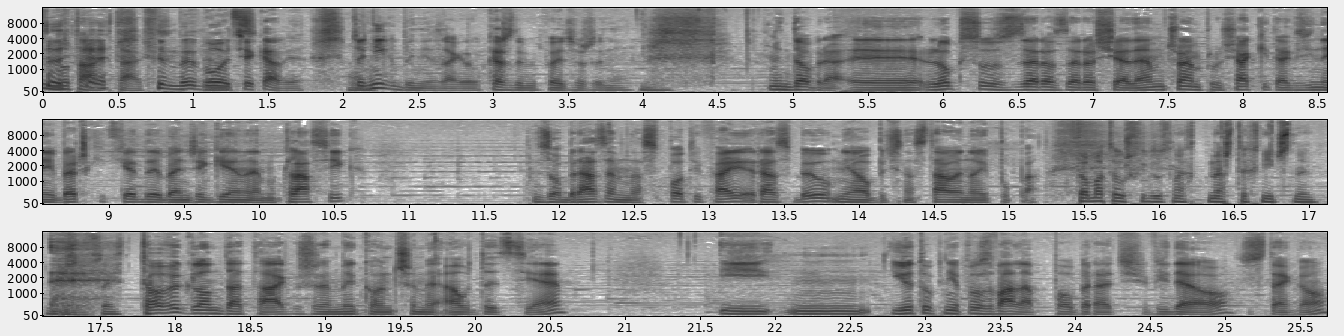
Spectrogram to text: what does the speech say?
No tak, tak. by było Więc... ciekawie. To no. nikt by nie zagrał, każdy by powiedział, że nie. Dobra, y, Luxus 007, czułem plusiaki tak z innej beczki, kiedy będzie GNM Classic z obrazem na Spotify. Raz był, miało być na stałe, no i pupa. To Mateusz Widus, nasz techniczny. To wygląda tak, że my kończymy audycję i mm, YouTube nie pozwala pobrać wideo z tego,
